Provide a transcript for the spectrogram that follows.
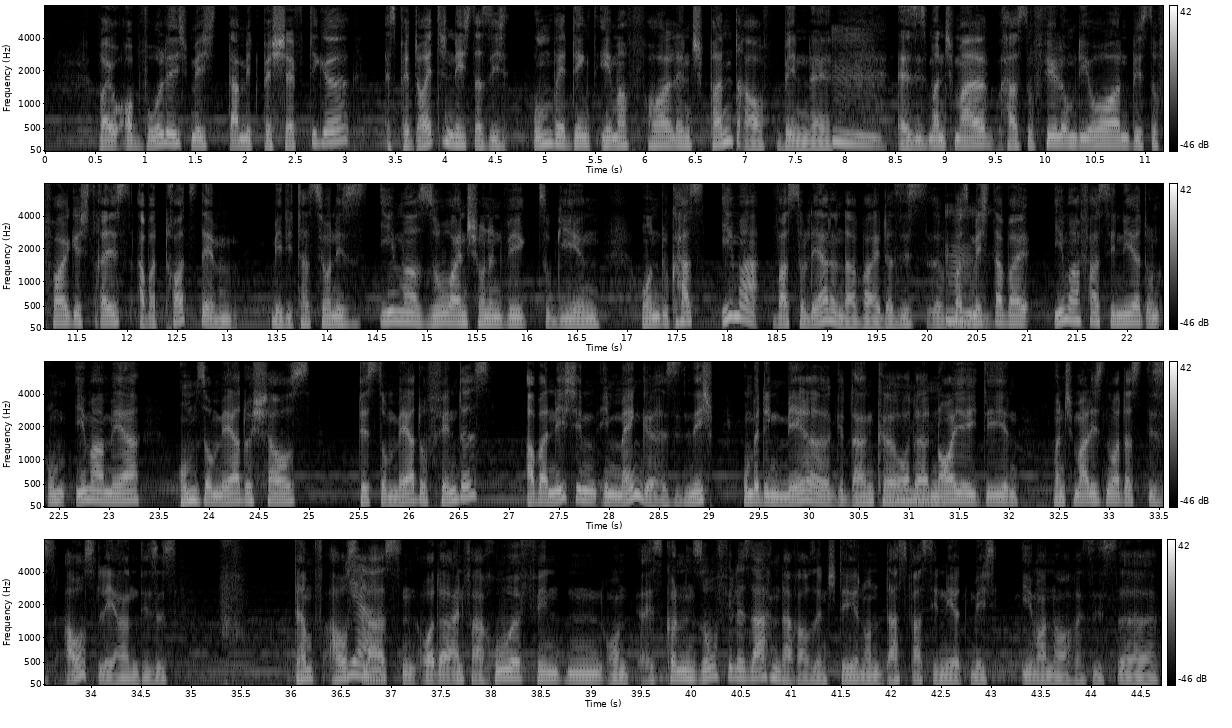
weil obwohl ich mich damit beschäftige, es bedeutet nicht, dass ich unbedingt immer voll entspannt drauf bin. Ne? Mm. Es ist manchmal, hast du viel um die Ohren, bist du voll gestresst, aber trotzdem, Meditation ist immer so ein schöner Weg zu gehen und du hast immer was zu lernen dabei. Das ist, mm. was mich dabei immer fasziniert und um immer mehr, umso mehr du schaust, desto mehr du findest, aber nicht im, im Menge. Es ist nicht unbedingt mehrere Gedanken mm. oder neue Ideen. Manchmal ist nur das, dieses Ausleeren, dieses Dampf auslassen yeah. oder einfach Ruhe finden und es können so viele Sachen daraus entstehen und das fasziniert mich immer noch. Es ist äh,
